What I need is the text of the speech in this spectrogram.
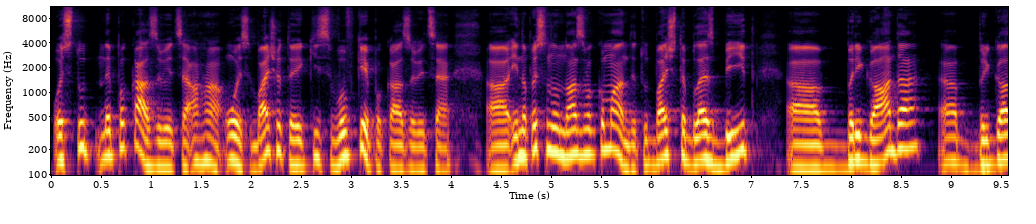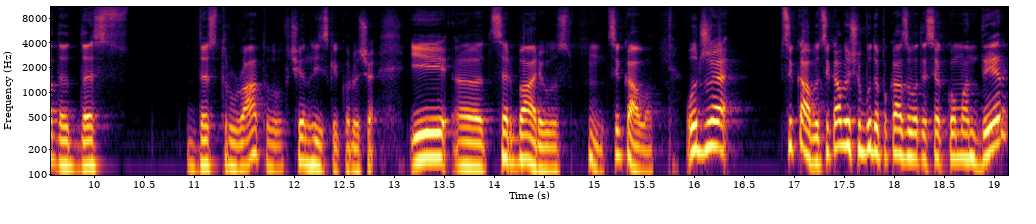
ось тут не показується. Ага, ось, бачите, якісь вовки показуються. А, і написано назва команди. Тут бачите Blast Beat, бригада, а, бригада Дес. Деструрату, вчи англійський, коротше, і е, Цербаріус. Хм, цікаво. Отже, цікаво, цікаво, що буде показуватися командир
